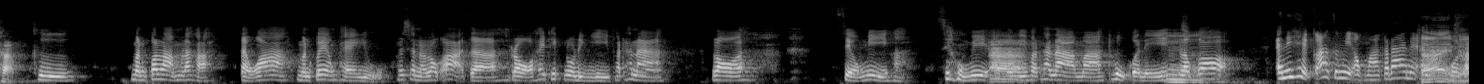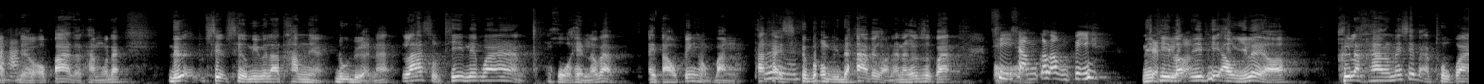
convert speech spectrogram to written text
ครับ คือมันก็ล้ำแล้วค่ะ แต่ว่ามันก็ยังแพงอยู่ เพราะฉะนั้นเราก็อาจจะรอให้เทคโนโลยีพัฒนา รอเสี่ยวมี่ค่ะ เสี่ยวมี่อาจจะมีพัฒนามาถูกกว่านี้อืมแล้วก็แอนนี่เทคก็อาจจะมีออกมาก็ได้ในอใช่นาคตเดี๋ยวนะคะ เดี๋ยวโอป้าจะทำก็ได้ เดือเสี่ยวเสี่ยวมีเวลาทำเนี่ยดูเดือดนะ ล่าสุดที่เรียกว่าโอ้โหเห็นแล้วแบบไอเตาปิ้งของบังอะถ้าใครอืมซื้อโบมิด้าไปก่อนหนานั้นก็รู้สึกว่าโอ้ชีช้ำก็ลำปี นี่พี่เจ็บอยู่ลดอะนี่พี่เอาอย่างนี้เลยเหรอ คือราคามันไม่ใช่แบบถูกกว่า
